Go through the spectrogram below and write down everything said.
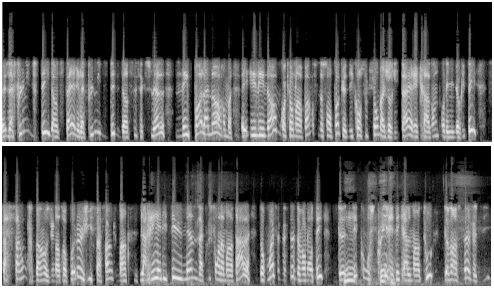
Euh, la fluidité identitaire et la fluidité d'identité sexuelle n'est pas la norme. Et, les normes, quoi qu'on en pense, ne sont pas que des constructions majoritaires écrasantes pour les minorités. Ça s'ancre dans une anthropologie, ça s'ancre dans la réalité humaine la plus fondamentale. Donc moi, cette espèce de volonté de mmh. déconstruire intégralement tout, devant ça, je dis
